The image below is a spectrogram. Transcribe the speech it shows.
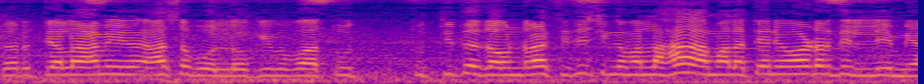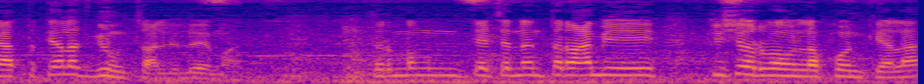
तर त्याला आम्ही असं बोललो की बाबा तू तू तिथं जाऊन द्राक्ष देशील का? मला हा मला त्याने ऑर्डर दिलेली आहे, मी आता त्यालाच घेऊन चाललेलो आहे मला. तर मग त्याच्यानंतर आम्ही किशोर भाऊंना फोन केला.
